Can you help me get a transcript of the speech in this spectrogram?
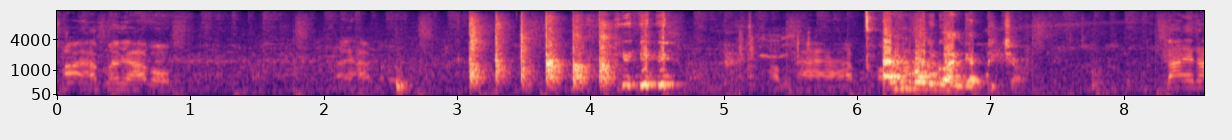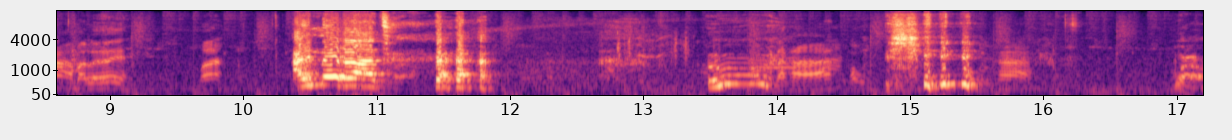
ใช่ครับมาเลยครับผมมาเลยครับ Everybody go and get picture. ได้ค่ะมาเลย มา I know that. ขอบ Ooh. คุณนะคะขอบคุณขอบคุณค่ะ Wow.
